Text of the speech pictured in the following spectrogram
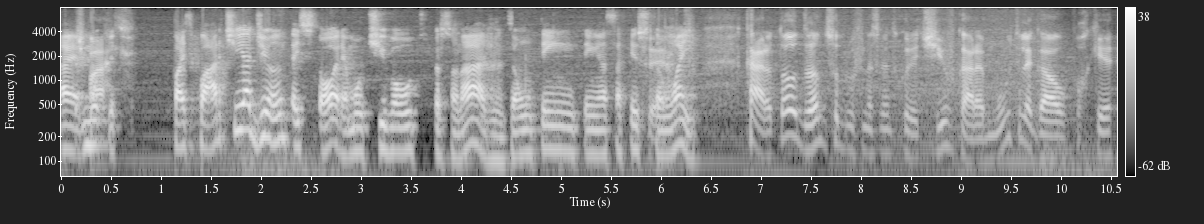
é, faz, parte. faz parte e adianta a história, motiva outros personagens, então tem tem essa questão certo. aí. Cara, eu tô dando sobre o financiamento coletivo, cara, muito legal, porque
